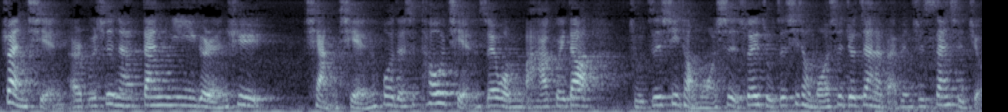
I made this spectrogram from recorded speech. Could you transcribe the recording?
赚钱，而不是呢单一一个人去抢钱或者是偷钱，所以我们把它归到组织系统模式。所以组织系统模式就占了百分之三十九。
